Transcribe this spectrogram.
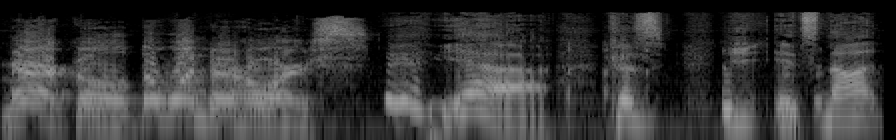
Miracle, the Wonder Horse. Eh, Yeah, because it's not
